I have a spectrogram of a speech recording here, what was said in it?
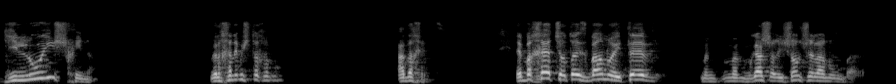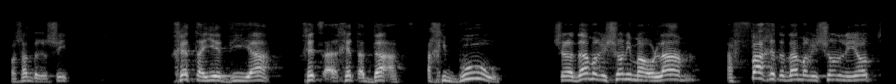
גילוי שכינה. ולכן הם השתחוו. עד החטא. ובחטא שאותו הסברנו היטב, במפגש הראשון שלנו, בפרשת בראשית, חטא הידיעה, חטא, חטא הדעת, החיבור של אדם הראשון עם העולם, הפך את אדם הראשון להיות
